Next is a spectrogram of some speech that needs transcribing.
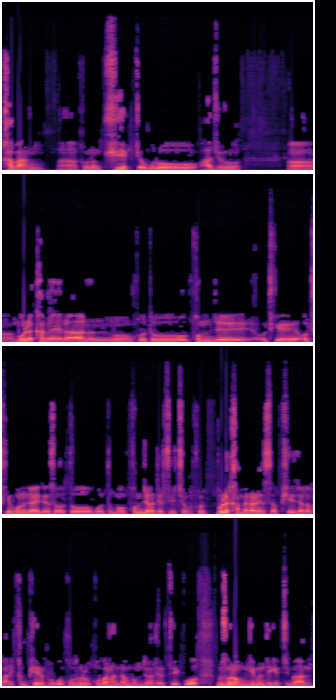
가방, 아, 그거는 기획적으로 아주 어, 몰래카메라는 뭐 그것도 범죄 어떻게 어떻게 보느냐에 대해서 또 그것도 뭐 범죄가 될 수 있죠. 그 몰래카메라를 해서 피해자가 많이 큰 피해를 보고 고소를 고발한다면 범죄가 될수 있고 우선 넘기면 되겠지만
